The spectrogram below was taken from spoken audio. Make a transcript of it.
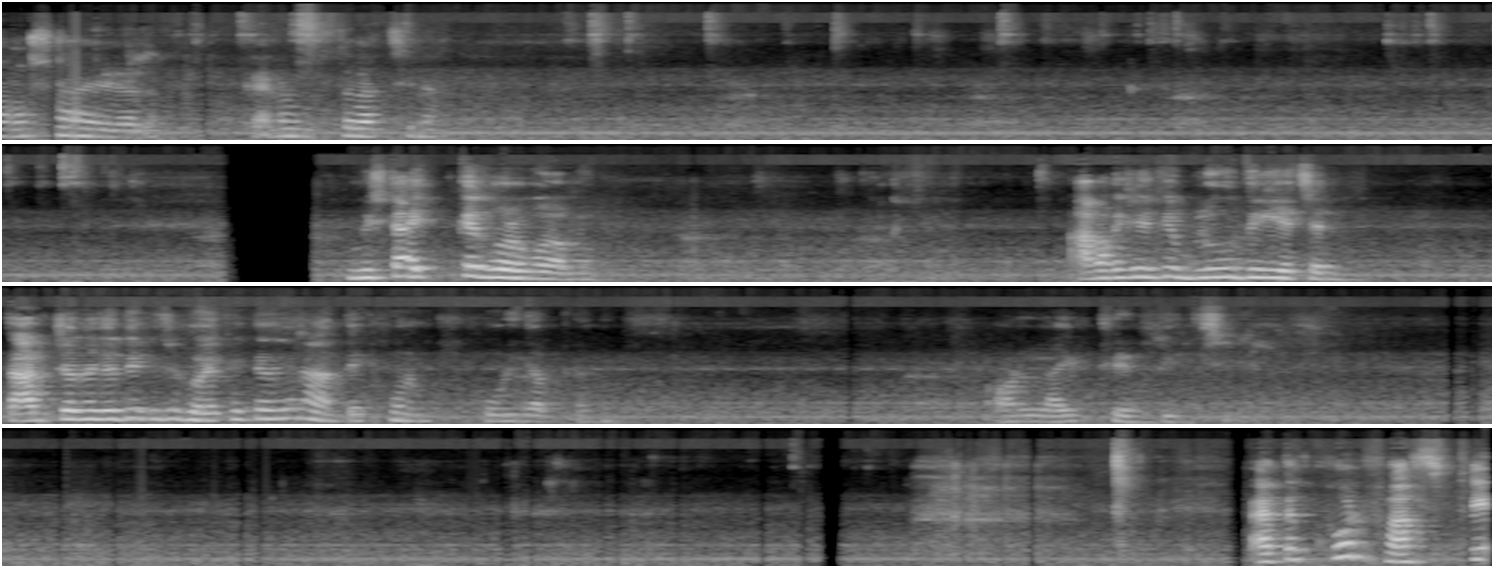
সমস্যা হয়ে গেল, কেন বুঝতে পারছি না। মিস্টার ধরবো আমি। আমাকে সেদিকে ব্লু দিয়েছেন, তার জন্য যদি কিছু হয়ে থেকে না দেখুন করি আপনাকে। অন লাইভ ট্রেড দিচ্ছি। এতক্ষণ ফার্স্টে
